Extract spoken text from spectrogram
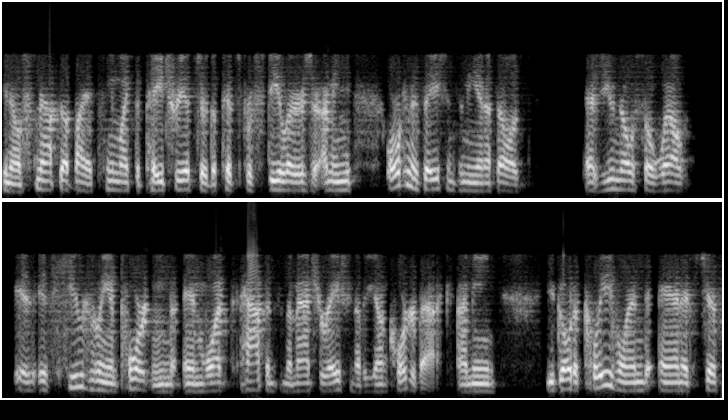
you know, snapped up by a team like the Patriots or the Pittsburgh Steelers, or I mean, organizations in the NFL, is, as you know so well, is, is hugely important in what happens in the maturation of a young quarterback. I mean, you go to Cleveland and it's just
